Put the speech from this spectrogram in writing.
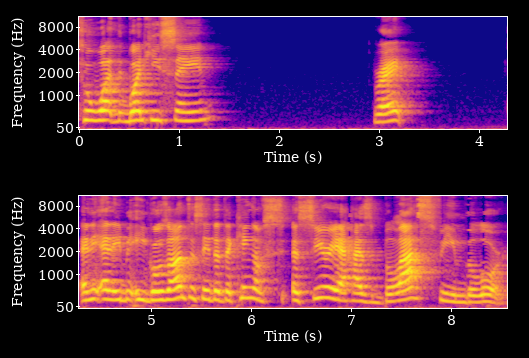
to what what he's saying." Right? And he, and he, he goes on to say that the king of Assyria has blasphemed the Lord.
